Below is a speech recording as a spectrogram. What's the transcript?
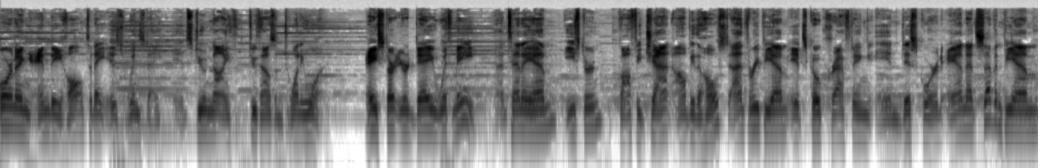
morning, Indy Hall. Today is Wednesday. It's June 9th, 2021. Hey, start your day with me at 10 a.m. Eastern. Coffee chat. I'll be the host. At 3 p.m., it's co crafting in Discord. And at 7 p.m.,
